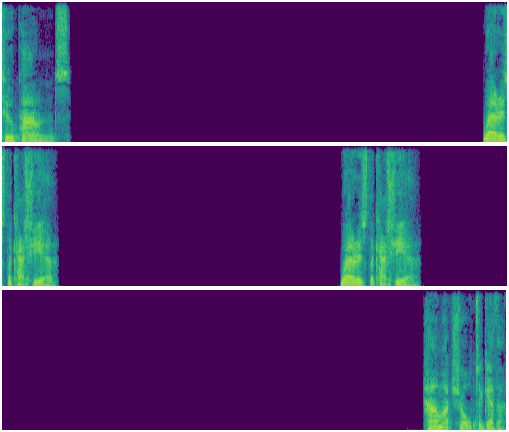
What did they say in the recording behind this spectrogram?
two pounds. Where is the cashier? Where is the cashier? How much altogether?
